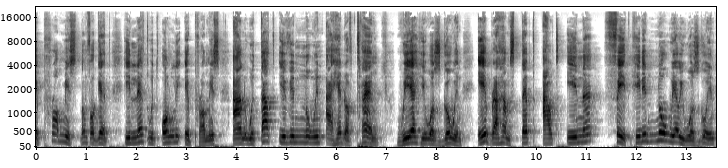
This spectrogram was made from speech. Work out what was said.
a promise. Don't forget, he left with only a promise and without even knowing ahead of time where he was going. Abraham stepped out in faith. He didn't know where he was going,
